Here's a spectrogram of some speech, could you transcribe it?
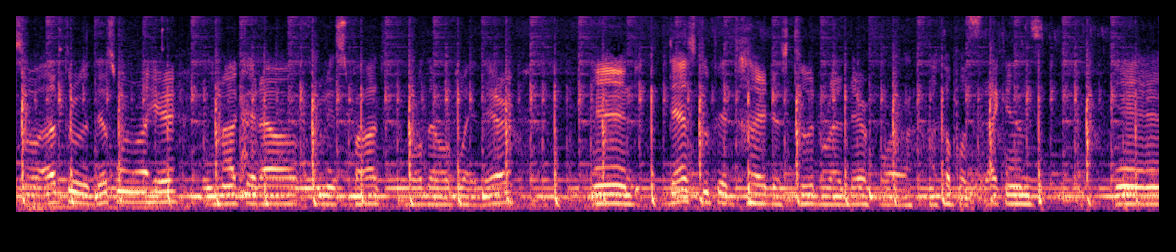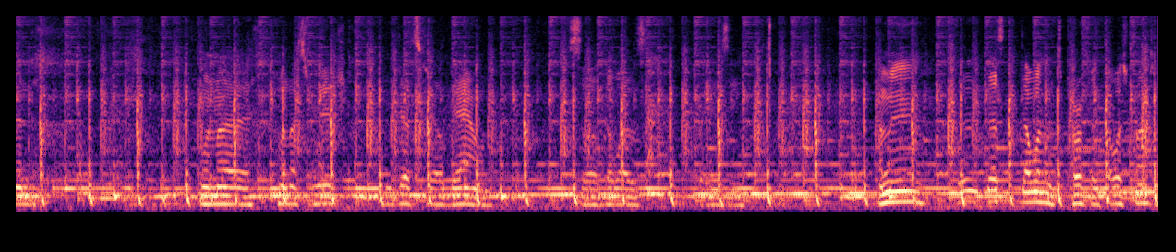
so I threw this one right here and knocked it out from its spot, rolled it all the way there. And that stupid tire just stood right there for a couple seconds. And when I I was trying to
